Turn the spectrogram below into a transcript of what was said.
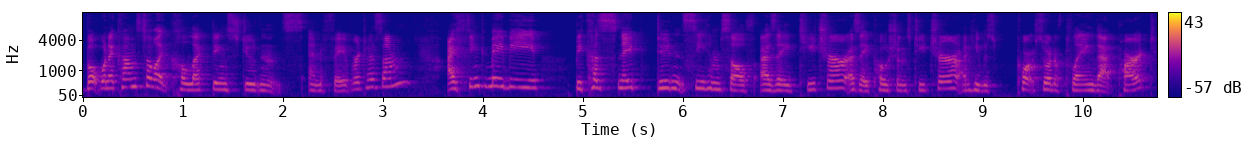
But when it comes to like collecting students and favoritism, I think maybe because Snape didn't see himself as a teacher, as a potions teacher, and he was por- sort of playing that part,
